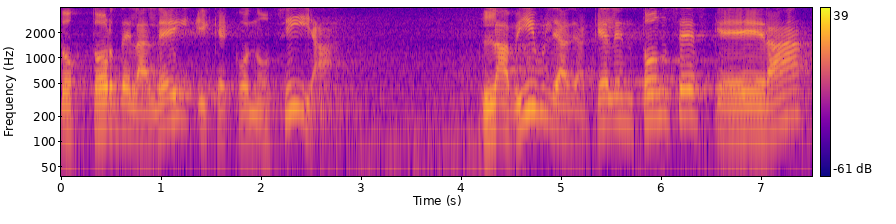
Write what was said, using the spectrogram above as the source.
doctor de la ley y que conocía la Biblia de aquel entonces, que era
